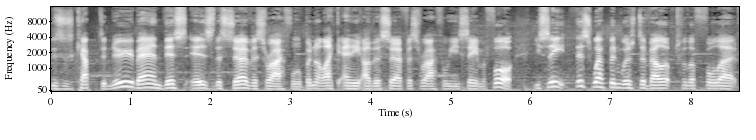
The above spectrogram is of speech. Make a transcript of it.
this is Captain Noob, and this is the service rifle, but not like any other service rifle you've seen before. You see, this weapon was developed for the Fallout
